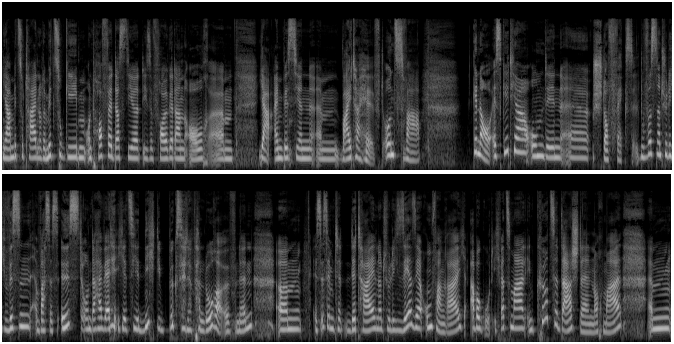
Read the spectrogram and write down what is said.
ja, mitzuteilen oder mitzugeben und hoffe, dass dir diese Folge dann auch ähm, ja ein bisschen ähm, weiterhilft. Und zwar Genau, es geht ja um den äh, Stoffwechsel. Du wirst natürlich wissen, was es ist und daher werde ich jetzt hier nicht die Büchse der Pandora öffnen. Ähm, es ist im T Detail natürlich sehr, sehr umfangreich, aber gut, ich werde es mal in Kürze darstellen nochmal. Ähm,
